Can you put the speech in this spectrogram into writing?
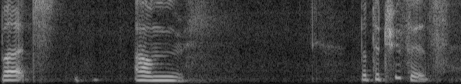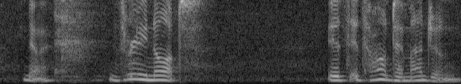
But, um, but the truth is, you know, it's really not, it's, it's hard to imagine,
